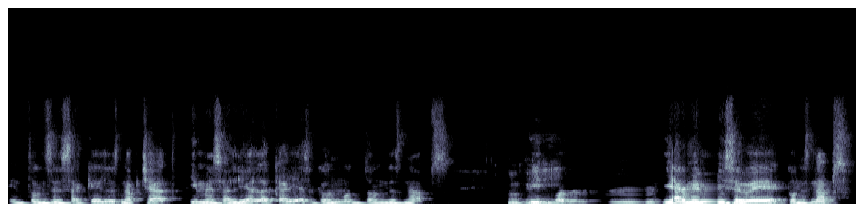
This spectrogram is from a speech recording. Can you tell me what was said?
Entonces saqué el Snapchat y me salí a la calle a sacar un montón de snaps. Y, y armé mi CV con snaps.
